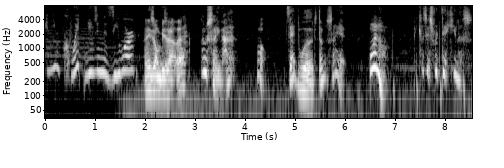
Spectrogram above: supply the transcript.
Can you quit using the Z word? Any zombies out there? Don't say that. What? Z word, don't say it. Why not? Because it's ridiculous.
